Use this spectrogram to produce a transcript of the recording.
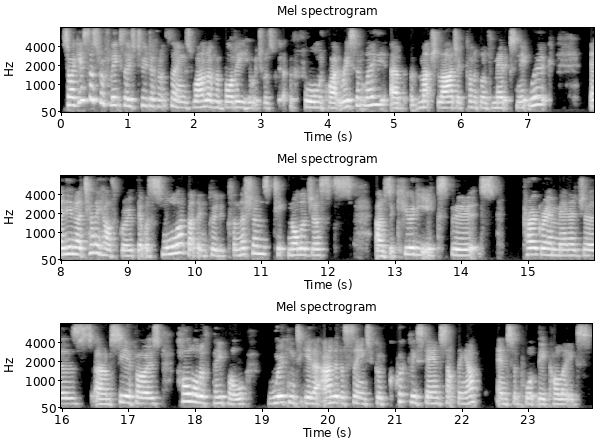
So I guess this reflects those two different things. One of a body which was formed quite recently, a much larger clinical informatics network, and then a telehealth group that was smaller but included clinicians, technologists, um, security experts, program managers, um, CFOs, whole lot of people working together under the scenes who could quickly stand something up and support their colleagues.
